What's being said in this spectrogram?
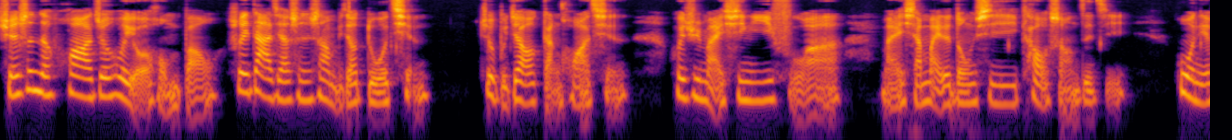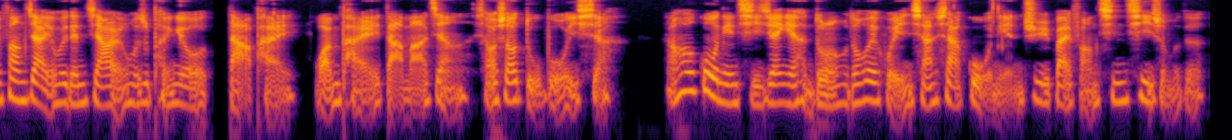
学生的话就会有红包，所以大家身上比较多钱。就比较敢花钱，会去买新衣服啊，买想买的东西犒赏自己。过年放假也会跟家人或是朋友打牌、玩牌、打麻将，小小赌博一下。然后过年期间也很多人都会回乡下过年，去拜访亲戚什么的，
